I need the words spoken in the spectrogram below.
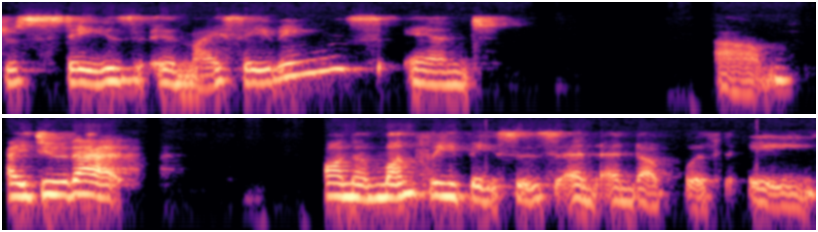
just stays in my savings. And um, I do that on a monthly basis and end up with a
